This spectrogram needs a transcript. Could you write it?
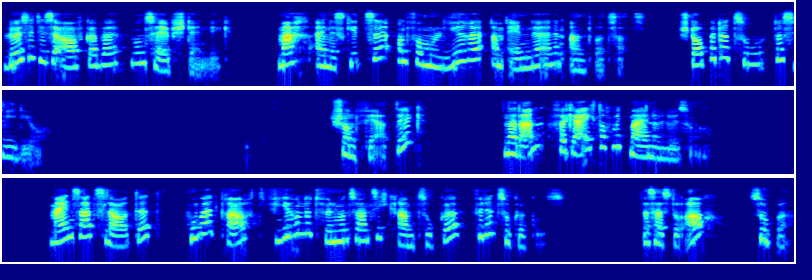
Löse diese Aufgabe nun selbstständig. Mach eine Skizze und formuliere am Ende einen Antwortsatz. Stoppe dazu das Video. Schon fertig? Na dann vergleich doch mit meiner Lösung. Mein Satz lautet, Hubert braucht 425 Gramm Zucker für den Zuckerguss. Das hast du auch? Super.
